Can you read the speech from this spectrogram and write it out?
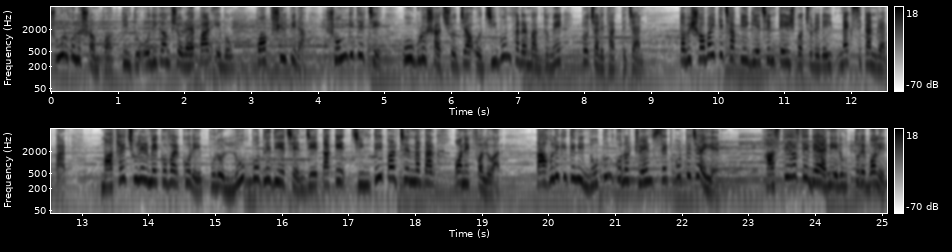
সুর হলো সম্পদ, কিন্তু অধিকাংশ র্যাপার এবং পপ শিল্পীরা সঙ্গীতের চেয়ে উগ্র সাজসজ্জা ও জীবনধারার মাধ্যমে প্রচারে থাকতে চান। তবে সবাইকে ছাপিয়ে গিয়েছেন তেইশ বছরের এই মেক্সিকান র্যাপার। মাথায় চুলের মেকওভার করে পুরো লুক বদলে দিয়েছেন যে তাকে চিনতেই পারছেন না তার অনেক ফলোয়ার। তাহলে কি তিনি নতুন কোনো ট্রেন্ড সেট করতে চাইলেন? হাসতে হাসতে ড্যান এর উত্তরে বলেন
